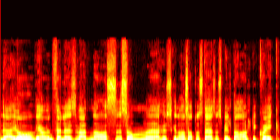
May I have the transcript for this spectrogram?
det er jo Vi har jo en felles venn av oss som Jeg husker når han satt hos deg, så spilte han alltid Quake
